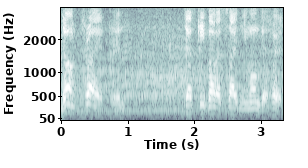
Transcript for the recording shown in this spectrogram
Don't try it, kid. Just keep out of sight and you won't get hurt.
